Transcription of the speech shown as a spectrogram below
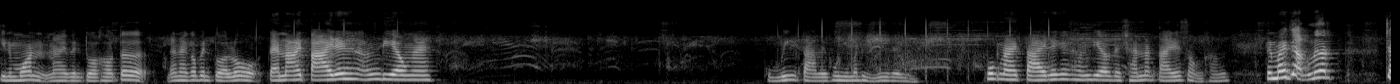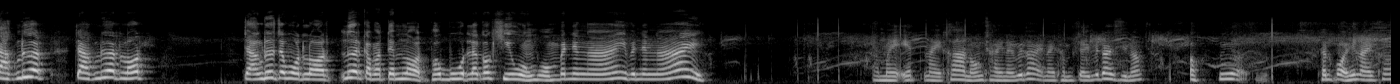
กินมอนนายเป็นตัวเคาน์เตอร์ แล้วนายก็เป็นตัวโล่ แต่นายตายได้ครั้งเดียวไง ผมวิ่งตามไปพวกนี้มาถึงนี่เลยเนี่ยพวกนายตายได้แค่ครั้งเดียวแต่ฉันน่ะตายได้สองครั้ง เห็นไหมจากเลือด จากเลือด จากเลือดลด จากเลือดจะหมดหลอดเลือดกลับมาเต็มหลอดเพราะบูทแล้วก็คิวของผมเป็นยังไง เป็นยังไงทำไมเอสนายฆ่าน้องชายนายไม่ได้นายทำใจไม่ได้สินะเอ้เพื่อฉันปล่อยให้นายฆ่า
